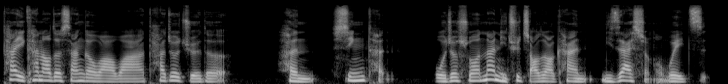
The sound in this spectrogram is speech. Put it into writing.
他一看到这三个娃娃，他就觉得很心疼。”我就说：“那你去找找看，你在什么位置？”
